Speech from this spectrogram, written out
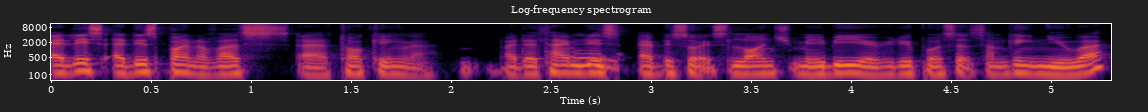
at least at this point of us uh, talking lah. By the time Mm. this episode is launched, maybe you already posted something newer.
